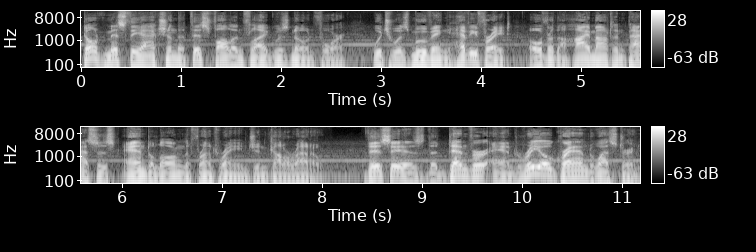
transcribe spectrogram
Don't miss the action that this fallen flag was known for, which was moving heavy freight over the high mountain passes and along the Front Range in Colorado. This is the Denver and Rio Grande Western.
